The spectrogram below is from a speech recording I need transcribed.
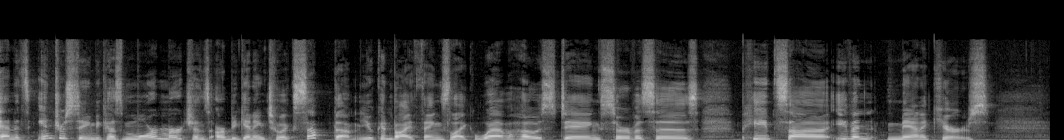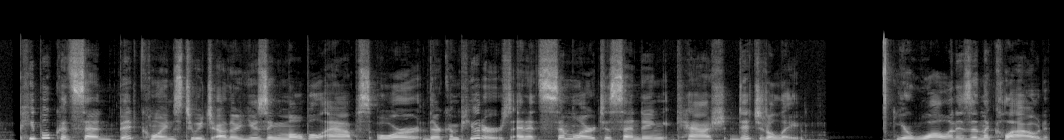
And it's interesting because more merchants are beginning to accept them. You can buy things like web hosting, services, pizza, even manicures. People could send bitcoins to each other using mobile apps or their computers, and it's similar to sending cash digitally. Your wallet is in the cloud,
